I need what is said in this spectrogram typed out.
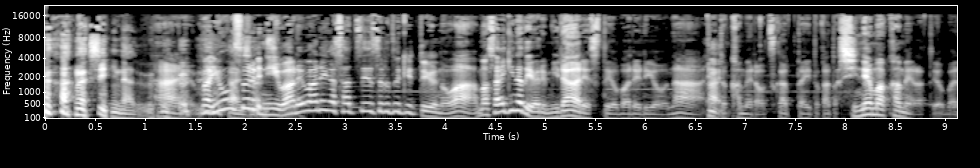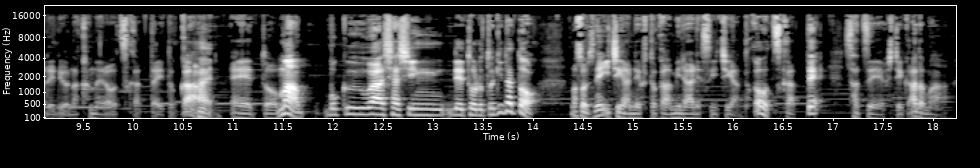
話になる。はい。まあ、要するに 感我々が撮影する時っていうのは、まあ、最近だといわゆるミラーレスと呼ばれるような、えっと、はいカメラを使ったりとかあとシネマカメラと呼ばれるようなカメラを使ったりとか、はい。えっとまあ、僕は写真で撮る時だと、まあ、そうですね一眼レフとかミラーレス一眼とかを使って撮影をしていく。あとまあ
